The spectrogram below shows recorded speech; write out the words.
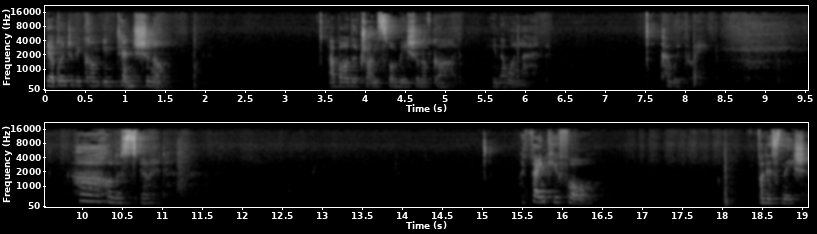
we are going to become intentional about the transformation of God in our land. Can we pray? Oh, Holy Spirit. Thank you for, for this nation.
